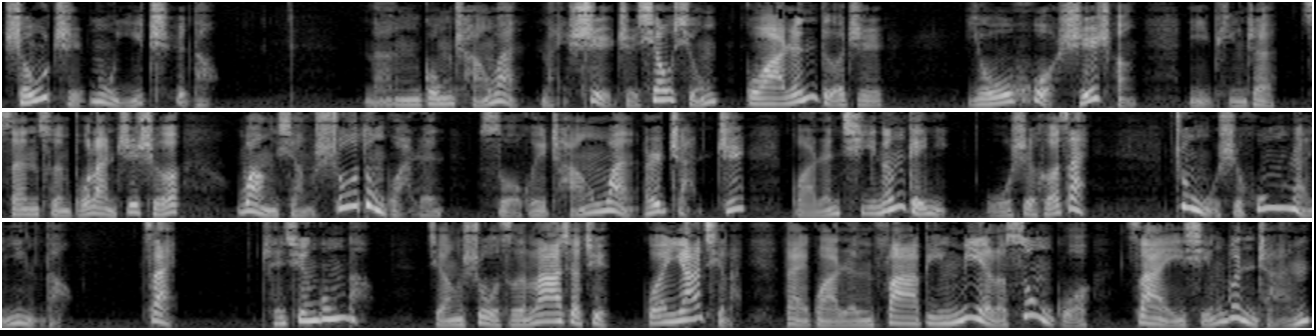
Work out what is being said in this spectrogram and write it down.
手指木一赤道：“南宫长万乃世之枭雄，寡人得知，犹获十成。你凭着三寸不烂之舌。”妄想说动寡人，索回长万而斩之，寡人岂能给你？武士何在？众武士轰然应道：“在。”陈宣公道：“将庶子拉下去，关押起来，待寡人发兵灭了宋国，再行问斩。”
